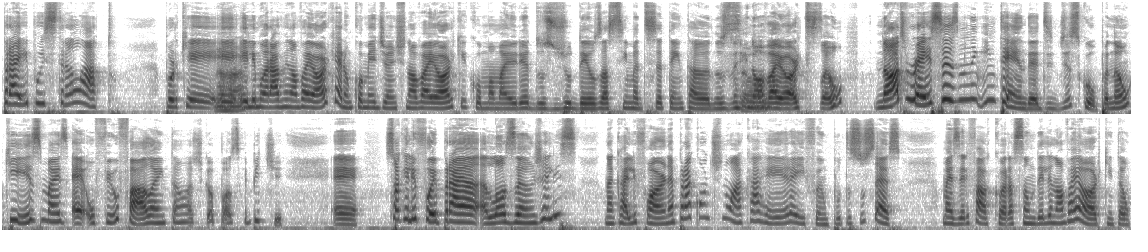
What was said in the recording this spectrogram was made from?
pra ir pro estrelato. Porque Aham. ele morava em Nova York, era um comediante em Nova York, como a maioria dos judeus acima de 70 anos em São. Nova York são. Not racism intended, desculpa, não quis, mas é, o Phil fala, então acho que eu posso repetir. É, só que ele foi pra Los Angeles, na Califórnia, pra continuar a carreira e foi um puta sucesso. Mas ele fala que o coração dele é Nova York, então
